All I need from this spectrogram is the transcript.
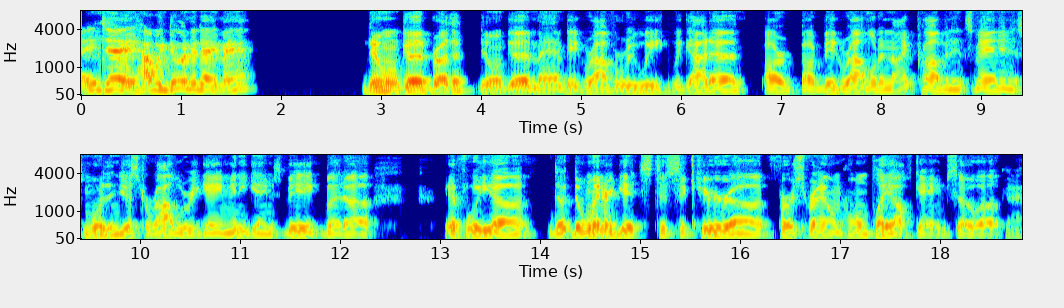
AJ, how we doing today, man? Doing good, brother. Doing good, man. Big rivalry week. We got uh our our big rival tonight, Providence, man, and it's more than just a rivalry game. Any game's big, but uh if we uh the the winner gets to secure uh first round home playoff game. So uh okay.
